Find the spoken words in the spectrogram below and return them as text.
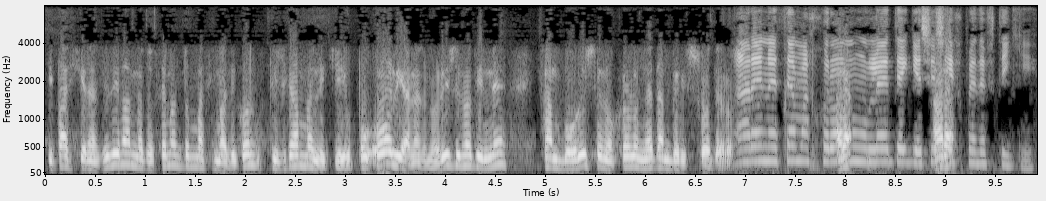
υπάρχει ένα ζήτημα με το θέμα των μαθηματικών της ΓΑΜΑ Λυκείου, που όλοι αναγνωρίζουν ότι ναι, θα μπορούσε ο χρόνος να ήταν περισσότερος. Άρα είναι θέμα χρόνου, Άρα... λέτε και εσείς Άρα... οι εκπαιδευτικοί.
